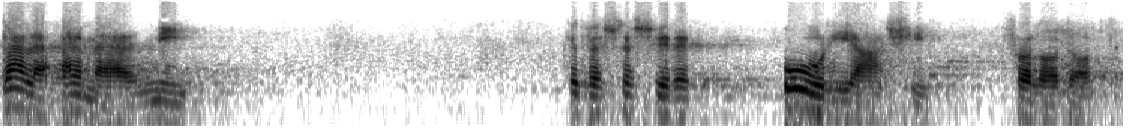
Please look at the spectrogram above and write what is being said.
beleemelni. Kedves testvérek, óriási feladat.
